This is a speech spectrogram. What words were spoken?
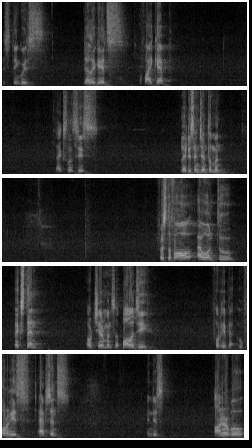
distinguished delegates of ICAPP, Excellencies, ladies and gentlemen. First of all, I want to extend our chairman's apology for his, absence in this honorable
